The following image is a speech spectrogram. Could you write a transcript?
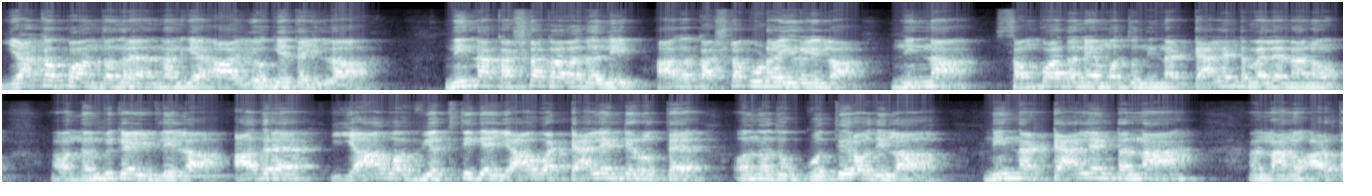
ಯಾಕಪ್ಪ ಅಂತಂದರೆ, ನನಗೆ ಆ ಯೋಗ್ಯತೆ ಇಲ್ಲ. ನಿನ್ನ ಕಷ್ಟ ಕಾಲದಲ್ಲಿ ಆಗ ಕಷ್ಟ ಕೂಡ ಇರಲಿಲ್ಲ. ನಿನ್ನ ಸಂಪಾದನೆ ಮತ್ತು ನಿನ್ನ ಟ್ಯಾಲೆಂಟ್ ಮೇಲೆ ನಾನು ನಂಬಿಕೆ ಇಡಲಿಲ್ಲ. ಆದರೆ ಯಾವ ವ್ಯಕ್ತಿಗೆ ಯಾವ ಟ್ಯಾಲೆಂಟ್ ಇರುತ್ತೆ ಅನ್ನೋದು ಗೊತ್ತಿರೋದಿಲ್ಲ. ನಿನ್ನ ಟ್ಯಾಲೆಂಟನ್ನು ನಾನು ಅರ್ಥ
